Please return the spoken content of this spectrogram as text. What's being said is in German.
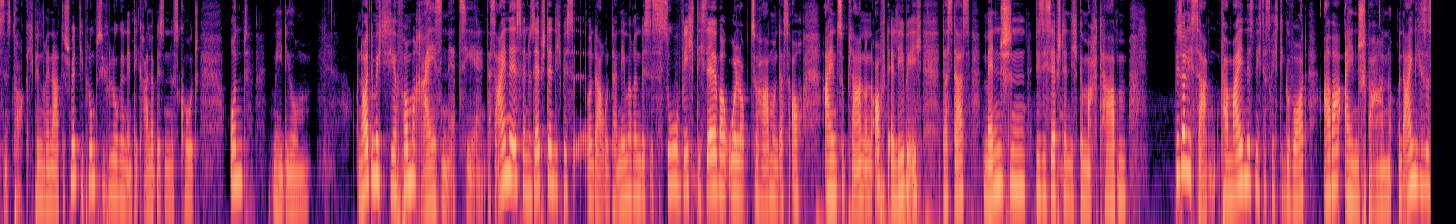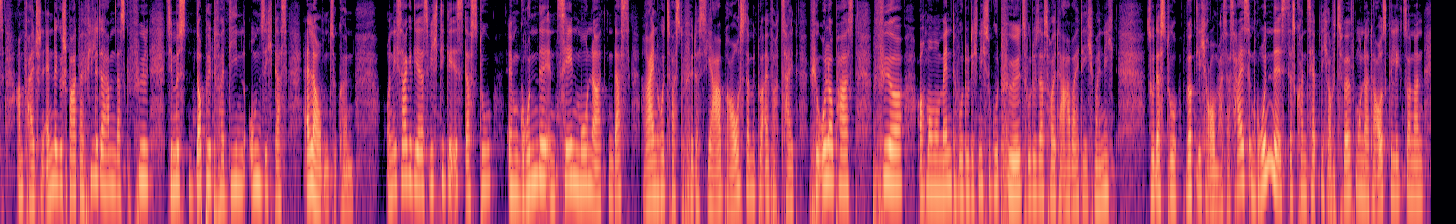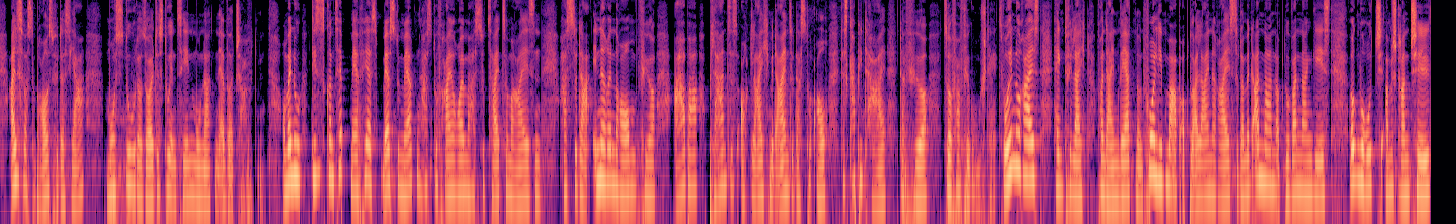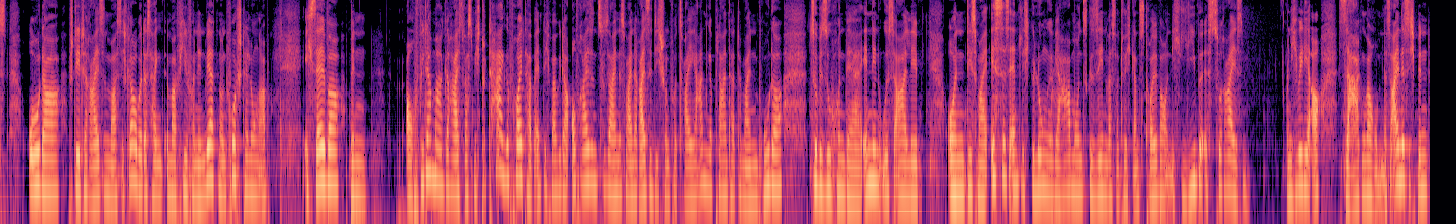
Business Talk. Ich bin Renate Schmidt, Diplompsychologin, integraler Business Coach und Medium. Und heute möchte ich dir vom Reisen erzählen. Das eine ist, wenn du selbstständig bist oder Unternehmerin bist, ist es so wichtig, selber Urlaub zu haben und das auch einzuplanen. Und oft erlebe ich, dass das Menschen, die sich selbstständig gemacht haben, wie soll ich sagen, vermeiden ist nicht das richtige Wort, aber einsparen. Und eigentlich ist es am falschen Ende gespart, weil viele da haben das Gefühl, sie müssten doppelt verdienen, um sich das erlauben zu können. Und ich sage dir, das Wichtige ist, dass du im Grunde in zehn Monaten das reinholst, was du für das Jahr brauchst, damit du einfach Zeit für Urlaub hast, für auch mal Momente, wo du dich nicht so gut fühlst, wo du sagst, heute arbeite ich mal nicht so dass du wirklich Raum hast. Das heißt, im Grunde ist das Konzept nicht auf zwölf Monate ausgelegt, sondern alles, was du brauchst für das Jahr, musst du oder solltest du in zehn Monaten erwirtschaften. Und wenn du dieses Konzept mehr fährst, wirst du merken, hast du Freiräume, hast du Zeit zum Reisen, hast du da inneren Raum für, aber planst es auch gleich mit ein, sodass du auch das Kapital dafür zur Verfügung stellst. Wohin du reist, hängt vielleicht von deinen Werten und Vorlieben ab, ob du alleine reist oder mit anderen, ob du wandern gehst, irgendwo am Strand chillst oder Städtereisen machst. Ich glaube, das hängt immer viel von den Werten und Vorstellungen ab. Ich selber bin auch wieder mal gereist, was mich total gefreut hat, endlich mal wieder auf Reisen zu sein. Es war eine Reise, die ich schon vor zwei Jahren geplant hatte, meinen Bruder zu besuchen, der in den USA lebt. Und diesmal ist es endlich gelungen. Wir haben uns gesehen, was natürlich ganz toll war. Und ich liebe es zu reisen. Und ich will dir auch sagen, warum. Das eine ist, ich bin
